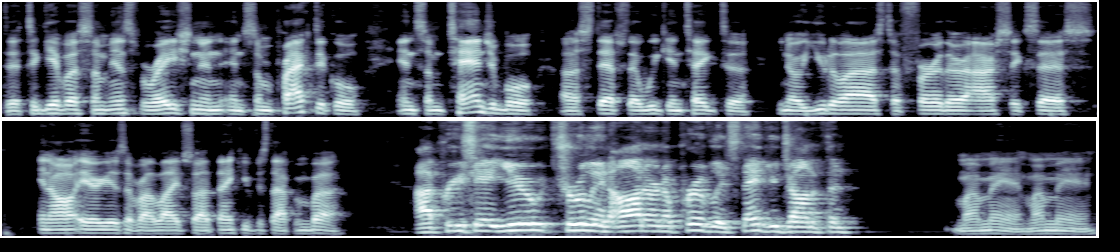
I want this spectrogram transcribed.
to, to give us some inspiration and, and some practical and some tangible uh, steps that we can take to, you know, utilize to further our success in all areas of our life. So I thank you for stopping by. I appreciate you. Truly an honor and a privilege. Thank you, Jonathan. My man, my man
